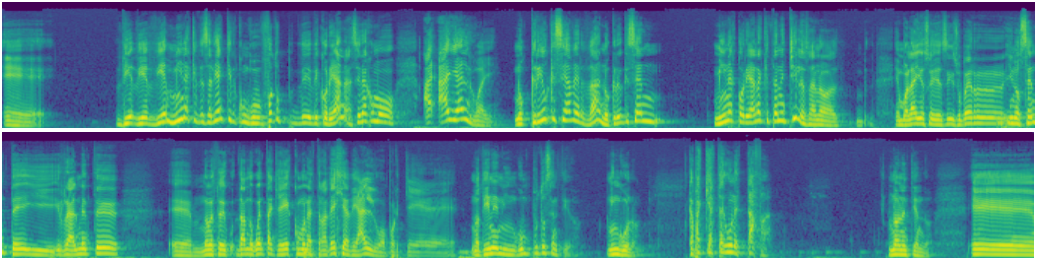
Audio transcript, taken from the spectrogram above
eh, minas que te salían con, fotos de, coreanas. Era como, hay, algo ahí. No creo que sea verdad, no creo que sean minas coreanas que están en Chile. O sea, no, en volar yo soy así súper inocente y, realmente eh, no me estoy dando cuenta que es como una estrategia de algo, porque no tiene ningún puto sentido. Ninguno. Capaz que hasta es una estafa. No lo entiendo. Eh,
